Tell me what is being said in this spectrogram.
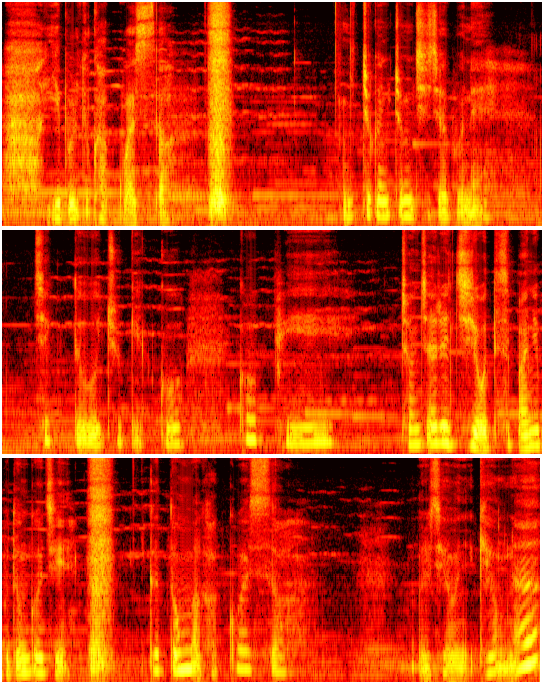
하, 이불도 갖고 왔어. 이쪽은 좀 지저분해 책도 쭉 있고 커피 전자레인지 어디서 많이 보던 거지? 이것도 엄마 갖고 왔어. 우리 재원이 기억나?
